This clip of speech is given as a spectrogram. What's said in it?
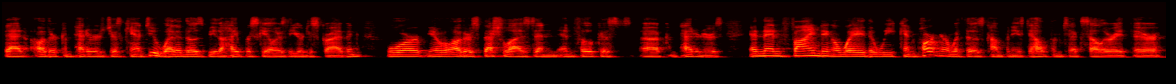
that other competitors just can't do whether those be the hyperscalers that you're describing or you know other specialized and, and focused uh, competitors. And then finding a way that we can partner with those companies to help them to accelerate their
